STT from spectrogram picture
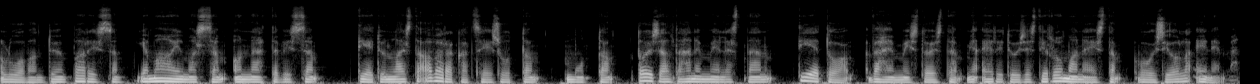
luovan työn parissa ja maailmassa on nähtävissä tietynlaista avarakatseisuutta, mutta toisaalta hänen mielestään tietoa vähemmistöistä ja erityisesti romaneista voisi olla enemmän.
